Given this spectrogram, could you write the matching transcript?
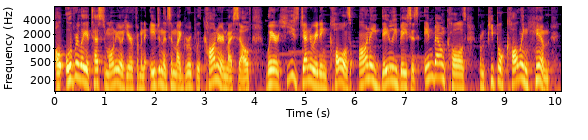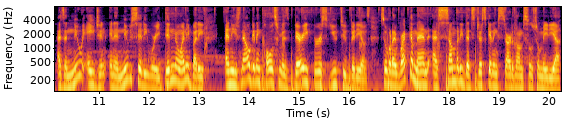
I'll overlay a testimonial here from an agent that's in my group with Connor and myself, where he's generating calls on a daily basis, inbound calls from people calling him as a new agent in a new city where he didn't know anybody and he's now getting calls from his very first YouTube videos. So what I recommend as somebody that's just getting started on social media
